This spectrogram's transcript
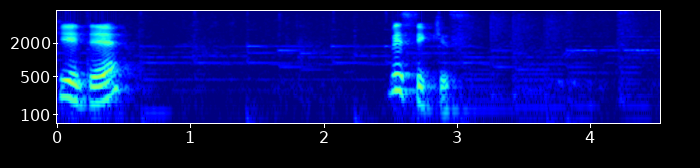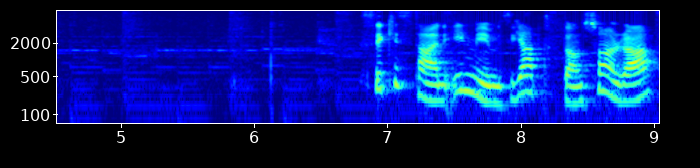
7 ve 8 8 tane ilmeğimizi yaptıktan sonra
